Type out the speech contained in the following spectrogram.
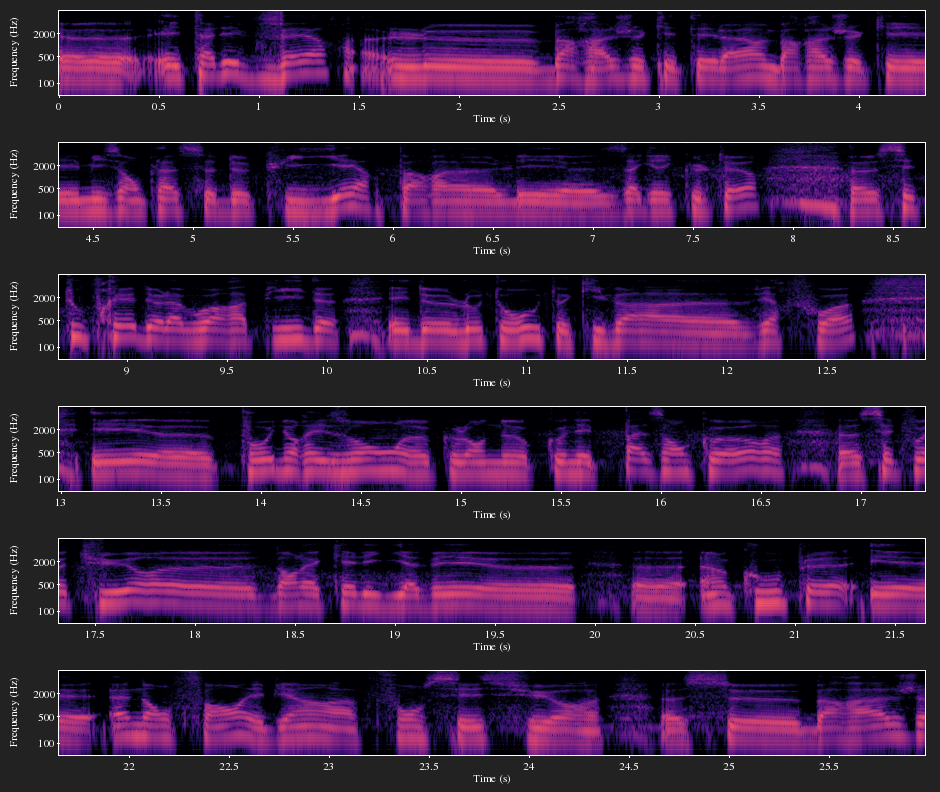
euh, est allée vers le barrage qui était là, un barrage qui est mis en place depuis hier par euh, les euh, agriculteurs. Euh, C'est tout près de la voie rapide et de l'autoroute qui va euh, vers Foix. Et euh, pour une raison euh, que l'on ne connaît pas encore, euh, cette voiture euh, dans laquelle il y avait euh, euh, un couple et un enfant, eh bien, a foncé sur euh, ce barrage.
